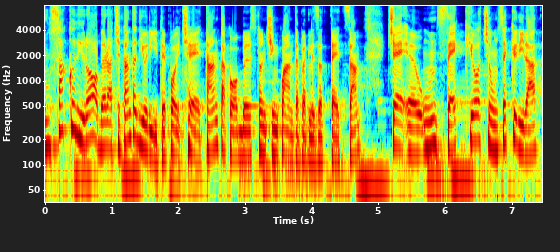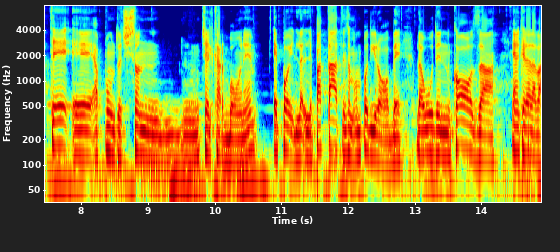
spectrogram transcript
un sacco di robe. Allora, c'è tanta diorite, poi c'è tanta cobblestone, 50 per l'esattezza. C'è eh, un secchio, c'è un secchio di latte e appunto ci son- c'è il carbone. E poi le patate, insomma, un po' di robe. La wooden cosa e anche la lava.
